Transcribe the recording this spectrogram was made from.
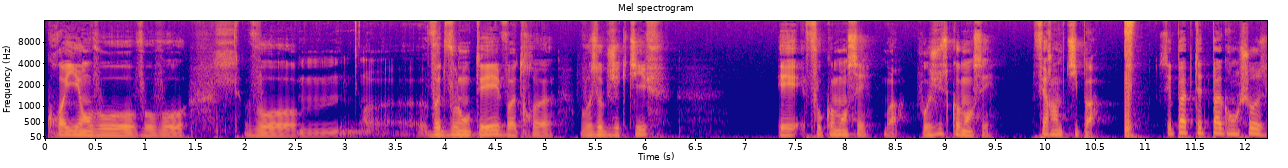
croyez en vos, vos, vos, vos euh, votre volonté, votre, vos objectifs. Et faut commencer. Voilà. Faut juste commencer. Faire un petit pas. C'est pas peut-être pas grand-chose.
